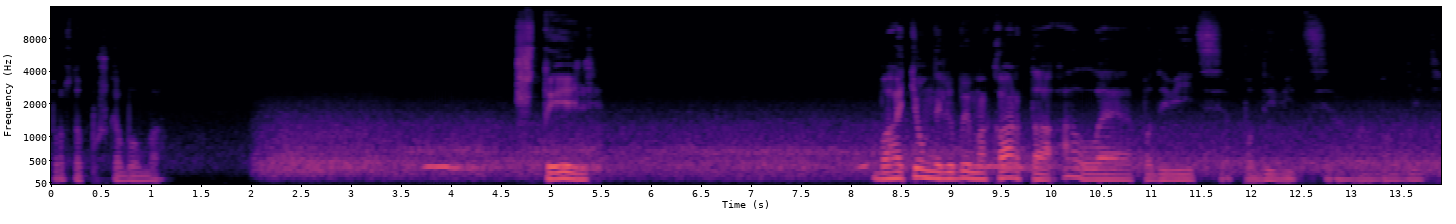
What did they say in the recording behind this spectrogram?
Просто пушка бомба. Штиль. Багатьом нелюбима карта, але подивіться, подивіться, обалдеть.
